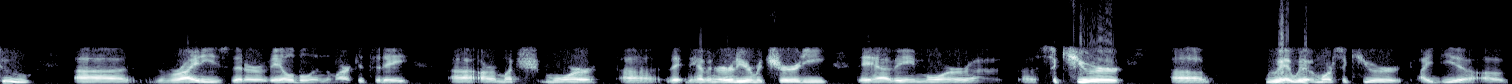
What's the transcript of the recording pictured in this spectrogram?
two, uh, the varieties that are available in the market today uh, are much more, uh, they, they, have an earlier maturity, they have a more secure, we have, we, have, a more secure idea of,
